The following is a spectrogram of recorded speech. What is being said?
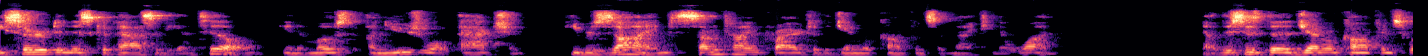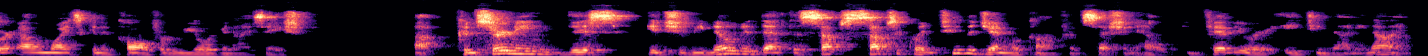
he served in this capacity until, in a most unusual action, he resigned sometime prior to the General Conference of 1901. Now, this is the General Conference where Ellen White's going to call for reorganization. Uh, concerning this, it should be noted that the sub- subsequent to the General Conference session held in February 1899,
